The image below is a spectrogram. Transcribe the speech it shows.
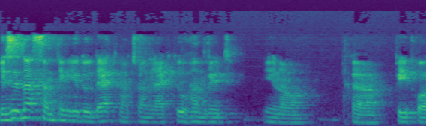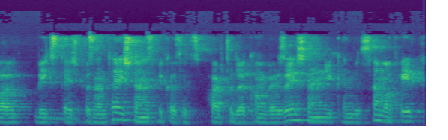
this is not something you do that much on like 200, you know, uh, people big stage presentations because it's part of the conversation. You can do some of it,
